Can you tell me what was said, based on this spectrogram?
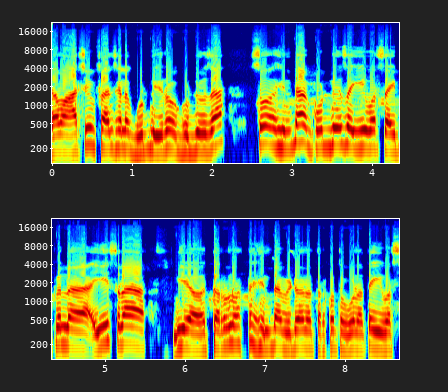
ನಮ್ಮ ಆರ್ ಸಿ ಬಿ ಫ್ಯಾನ್ಸ್ ಎಲ್ಲ ಗುಡ್ ಇರೋ ಗುಡ್ ನ್ಯೂಸ್ ಸೊ ಇಂಥ ಗುಡ್ ನ್ಯೂಸ್ ಈ ವರ್ಷ ಐ ಪಿ ಎಲ್ ಈ ಸಲ ಈ, ತರುಣ ಅಂತ ಇಂಥ ವಿಡಿಯೋನ ತರ್ಕೊತ ತಗೋಣತ್ತ ಈ ವರ್ಷ.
